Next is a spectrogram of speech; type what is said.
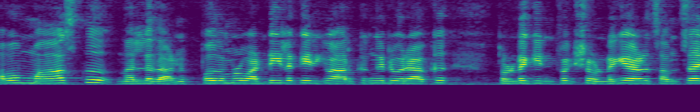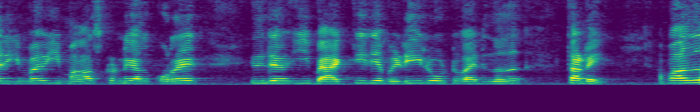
അപ്പം മാസ്ക് നല്ലതാണ്. ഇപ്പോൾ നമ്മൾ വണ്ടിയിലൊക്കെ ഇരിക്കും ആർക്കെങ്കിലും ഒരാൾക്ക് തൊണ്ടയ്ക്ക് ഇൻഫെക്ഷൻ ഉണ്ടെങ്കിൽ അയാൾ സംസാരിക്കുമ്പോൾ ഈ മാസ്ക് ഉണ്ടെങ്കിൽ അത് കുറേ ഇതിന്റെ ഈ ബാക്ടീരിയ വെളിയിലോട്ട് വരുന്നത് തടയും. അപ്പോൾ അത്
